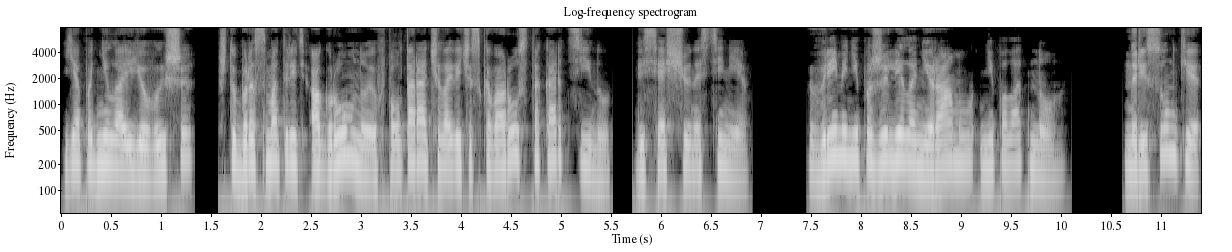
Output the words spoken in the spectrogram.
Я подняла ее выше, чтобы рассмотреть огромную в полтора человеческого роста картину висящую на стене. Время не пожалело ни раму, ни полотно. На рисунке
